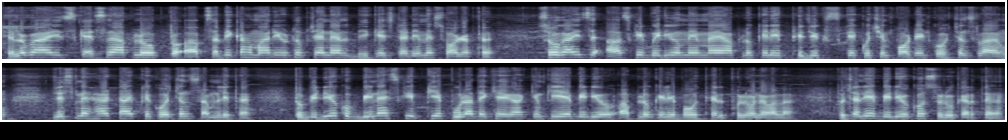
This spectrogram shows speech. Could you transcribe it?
हेलो गाइस, कैसे हैं आप लोग? तो आप सभी का हमारे यूट्यूब चैनल भी के स्टडी में स्वागत है। सो so गाइस आज के वीडियो में मैं आप लोग के लिए फिजिक्स के कुछ इंपॉर्टेंट क्वेश्चंस लाया हूँ, जिसमें हर टाइप के क्वेश्चन सम्मिलित है। तो वीडियो को बिना स्किप किए पूरा देखिएगा, क्योंकि ये वीडियो आप लोग के लिए बहुत हेल्पफुल होने वाला है। तो चलिए वीडियो को शुरू करते हैं।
